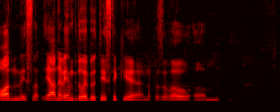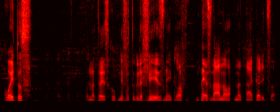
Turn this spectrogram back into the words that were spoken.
On, mislim, ja, ne vem, kdo je bil tisti, ki je nakazoval um, Kojtus na tej skupni fotografiji z neko neznano natakarico.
